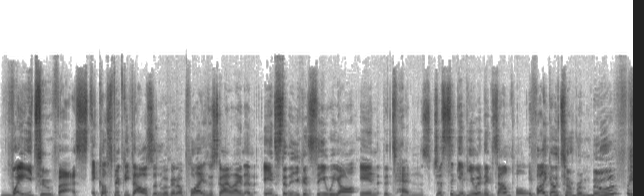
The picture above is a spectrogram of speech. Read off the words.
way too fast. It costs 50,000. We're going to apply it to the Skyline and instantly you can see we are in the tens. Just to give you an example, if I go to remove...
